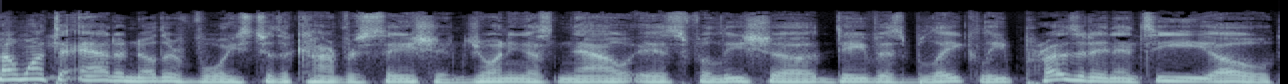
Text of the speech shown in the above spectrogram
I want to add another voice to the conversation. Joining us now is Felicia Davis Blakely, President and CEO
